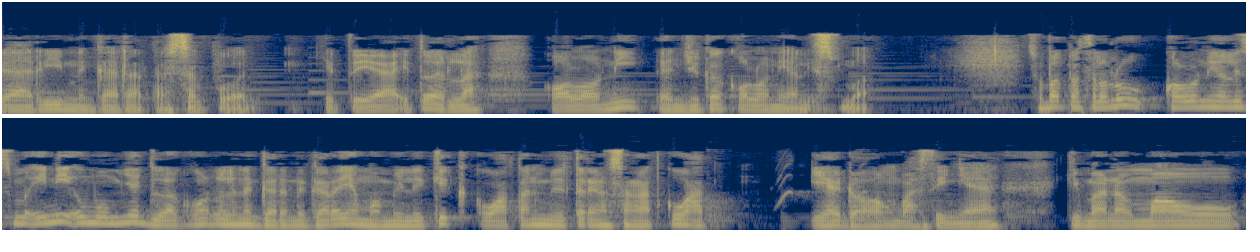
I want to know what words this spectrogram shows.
dari negara tersebut. Gitu ya, itu adalah koloni dan juga kolonialisme. Sobat masa lalu, kolonialisme ini umumnya dilakukan oleh negara-negara yang memiliki kekuatan militer yang sangat kuat. Iya dong pastinya. Gimana mau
